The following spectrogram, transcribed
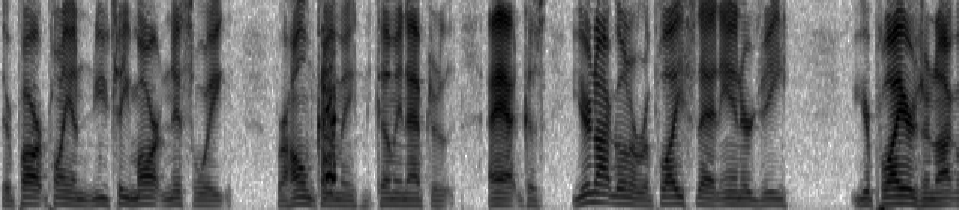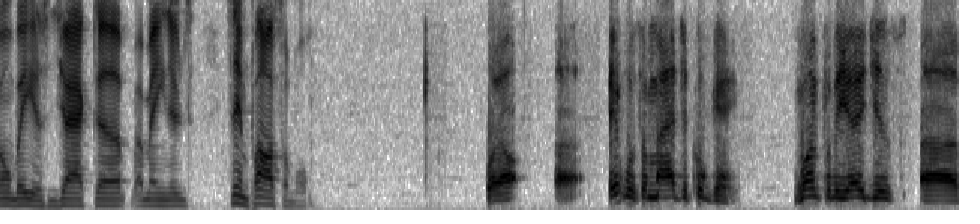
Their part playing UT Martin this week for homecoming, coming after that because you're not going to replace that energy. Your players are not going to be as jacked up. I mean, it's it's impossible. Well, uh, it was a magical game, one for the ages. Uh,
